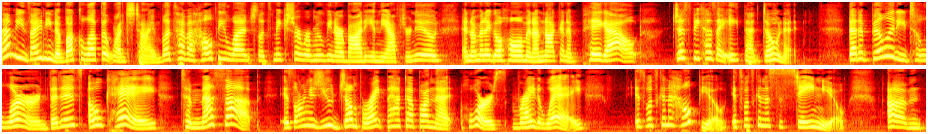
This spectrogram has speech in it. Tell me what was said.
that means I need to buckle up at lunchtime. Let's have a healthy lunch. Let's make sure we're moving our body in the afternoon. And I'm going to go home and I'm not going to pig out just because I ate that donut. That ability to learn that it's okay to mess up as long as you jump right back up on that horse right away is what's going to help you. It's what's going to sustain you um,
